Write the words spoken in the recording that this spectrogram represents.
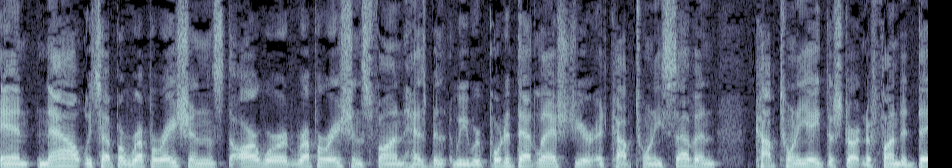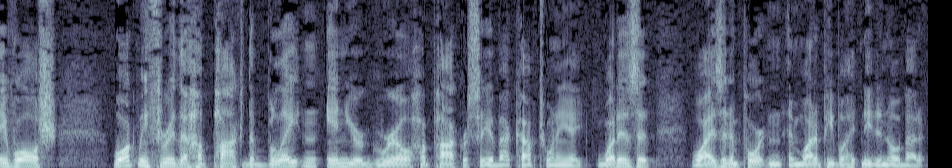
And now we set up a reparations, the R word, reparations fund has been, we reported that last year at COP27, COP28, they're starting to fund it. Dave Walsh, walk me through the hypoc- the blatant in your grill hypocrisy about COP28. What is it? Why is it important? And why do people need to know about it?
